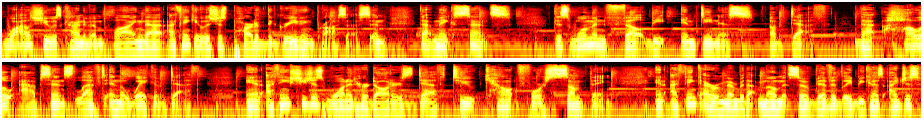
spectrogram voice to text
while she was kind of implying that, I think it was just part of the grieving process, and that makes sense. This woman felt the emptiness of death, that hollow absence left in the wake of death. And I think she just wanted her daughter's death to count for something. And I think I remember that moment so vividly because I just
